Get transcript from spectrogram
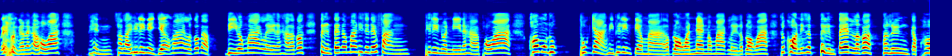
ไปเหมือนกันนะคะ เพราะว่าเห็นสไลด์พี่ลินเนี่ยเยอะมาก แล้วก็แบบดีมากๆเลยนะคะ แล้วก็ตื่นเต้นมากๆที่จะได้ฟังพี่ลินวันนี้นะคะ เพราะว่าข้อมูลทุกทุกอย่างที่พี่ลินเตรียมมารับรองว่าแน่นมากๆเลยรับรองว่าทุกคนนี่จะตื่นเต้นแล้วก็ตะลึงกับข้อ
